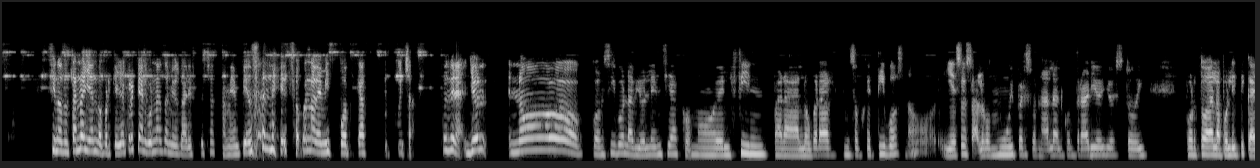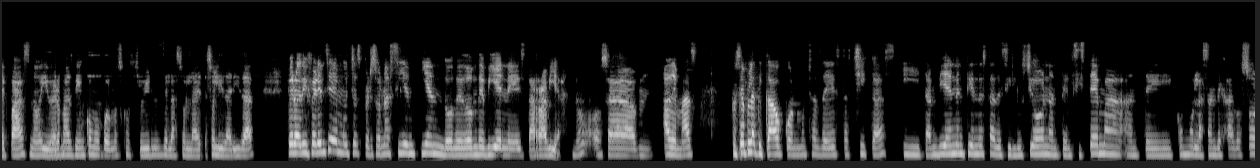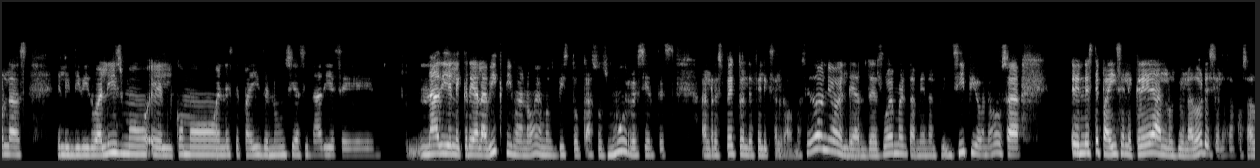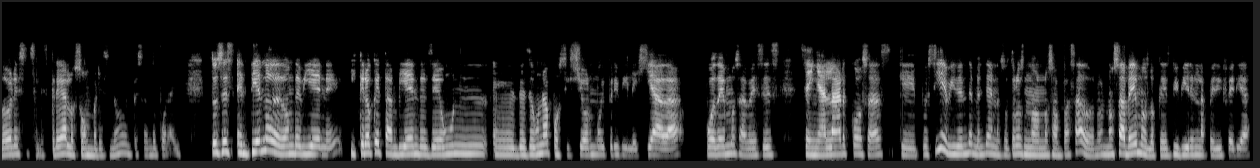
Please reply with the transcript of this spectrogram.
Si nos están oyendo, porque yo creo que algunas de mis escuchas también piensan eso, bueno, de mis podcasts Pues mira, yo no concibo la violencia como el fin para lograr mis objetivos, ¿no? Y eso es algo muy personal, al contrario, yo estoy por toda la política de paz, ¿no? Y ver más bien cómo podemos construir desde la solidaridad. Pero a diferencia de muchas personas, sí entiendo de dónde viene esta rabia, ¿no? O sea, además, pues he platicado con muchas de estas chicas y también entiendo esta desilusión ante el sistema, ante cómo las han dejado solas, el individualismo, el cómo en este país denuncias y nadie se nadie le crea a la víctima, ¿no? Hemos visto casos muy recientes al respecto, el de Félix Salgado Macedonio, el de Andrés Ruemer también al principio, ¿no? O sea, en este país se le crea a los violadores y a los acosadores, se les crea a los hombres, ¿no? Empezando por ahí. Entonces, entiendo de dónde viene y creo que también desde, un, eh, desde una posición muy privilegiada podemos a veces señalar cosas que, pues sí, evidentemente a nosotros no nos han pasado, ¿no? No sabemos lo que es vivir en la periferia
